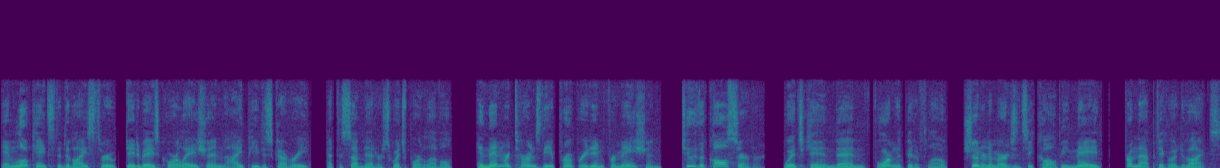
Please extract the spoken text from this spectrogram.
and locates the device through database correlation, IP discovery at the subnet or switch port level, and then returns the appropriate information to the call server which can then form the PIDF-LO should an emergency call be made from that particular device.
